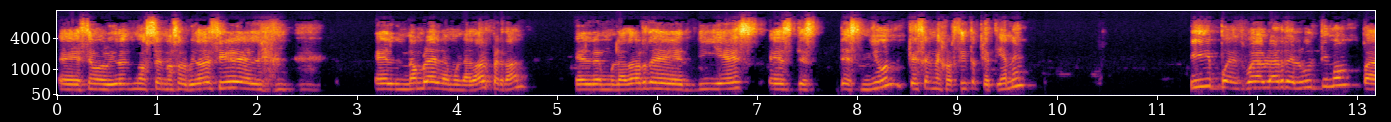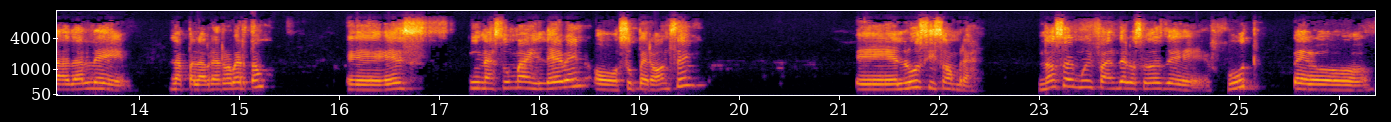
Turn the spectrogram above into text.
Eh, se me olvidó, no se nos olvidó decir el, nombre del emulador, perdón. El emulador de 10 es de, que es el mejorcito que tiene. Y pues voy a hablar del último para darle la palabra a Roberto. Es Inazuma Eleven o Super 11. Luz y sombra. No soy muy fan de los juegos de foot, pero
